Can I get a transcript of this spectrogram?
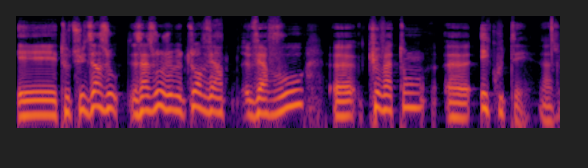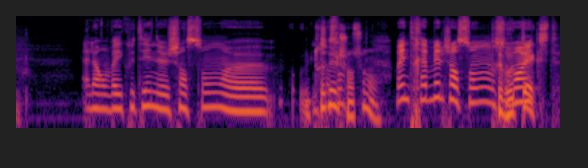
Et tout de suite, Zinzou. Zinzou, je me tourne vers, vers vous. Euh, que va-t-on euh, écouter, Zinzou Alors, on va écouter une chanson. euh, Une très belle chanson. Ouais, une très belle chanson. Très beau souvent, texte.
